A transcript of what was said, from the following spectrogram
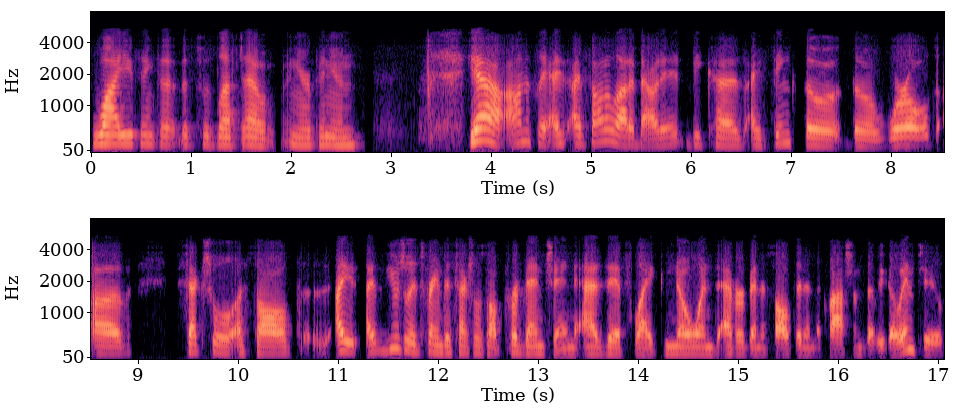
why you think that this was left out, in your opinion. Yeah, honestly, I, I've thought a lot about it because I think the the world of sexual assault I, I usually it's framed as sexual assault prevention as if like no one's ever been assaulted in the classrooms that we go into.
